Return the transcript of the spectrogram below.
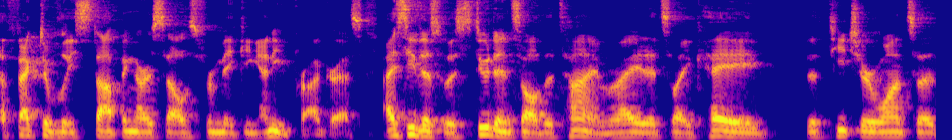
effectively stopping ourselves from making any progress. I see this with students all the time, right? It's like, hey, the teacher wants a,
